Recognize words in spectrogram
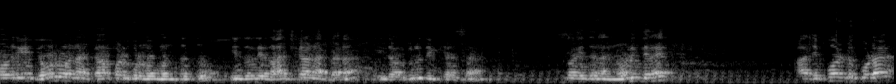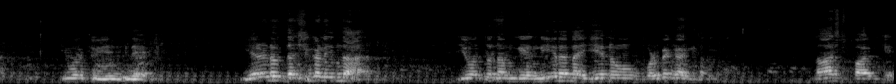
ಅವರಿಗೆ ಗೌರವನ ಕಾಪಾಡಿಕೊಂಡು ಹೋಗುವಂತದ್ದು ಇದರಲ್ಲಿ ರಾಜಕಾರಣ ಬೇಡ, ಇದು ಅಭಿವೃದ್ಧಿ ಕೆಲಸ. ಸೊ ಇದನ್ನ ನೋಡಿದ್ದೇನೆ. ಆ ರಿಪೋರ್ಟ್ ಕೂಡ ಇವತ್ತು ಇದೆ. ಎರಡು ದಶಕಗಳಿಂದ ಇವತ್ತು ನಮಗೆ ನೀರನ್ನ ಏನು ಕೊಡಬೇಕಾಗಿತ್ತು? ಲಾಸ್ಟ್ ಪಾರ್ಕ್ಗೆ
